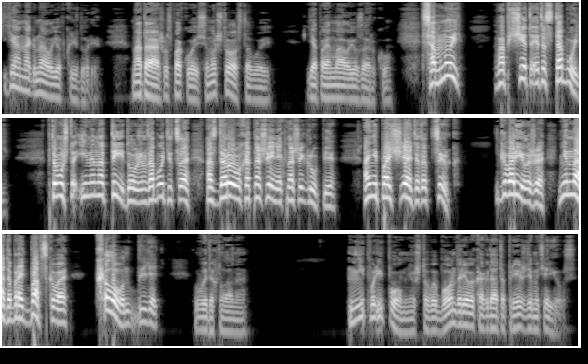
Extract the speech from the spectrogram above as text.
Я нагнал ее в коридоре. — Наташ, успокойся, ну что с тобой? Я поймал ее за руку. — Со мной? Вообще-то это с тобой. Потому что именно ты должен заботиться о здоровых отношениях в нашей группе, не поощрять этот цирк. Говорила же, не надо брать бабского. Клоун, блядь! — выдохнула она. Не припомню, чтобы Бондарева когда-то прежде материлась.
